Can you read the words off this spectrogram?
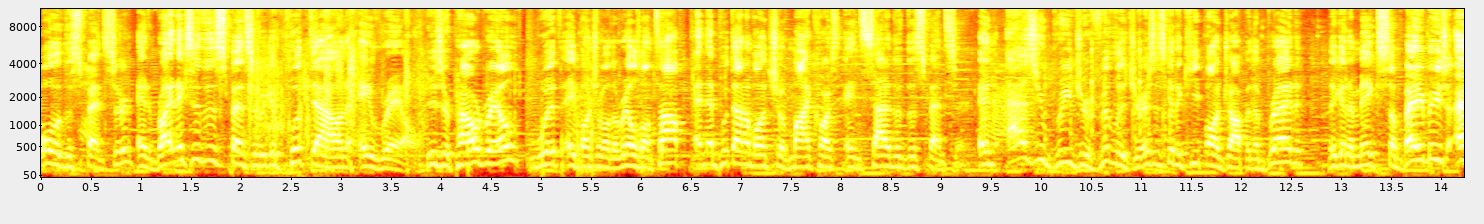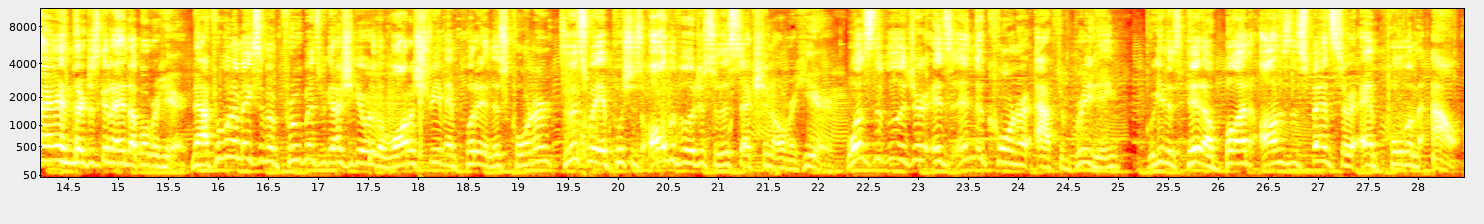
or the dispenser. And right next to the dispenser, we can put down a rail. Here's your powered rail with a bunch of other rails on top, and then put down a bunch of minecarts inside of the dispenser. And as you breed your villagers, it's gonna keep on dropping the bread. They're gonna make some babies, and they're just gonna end up over here. Now, if we wanna make some improvements, we can actually get rid of the water stream and put it in this corner. So this way, it pushes all the villagers to this section over here. Once the villager is in the corner after breeding, we can just hit a button on the dispenser and pull them out.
